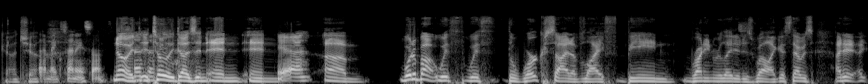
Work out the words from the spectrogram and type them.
Gotcha. If that makes any sense. No, it, it totally does. And and and Yeah. um, what about with with the work side of life being running related as well? I guess that was I, did, I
